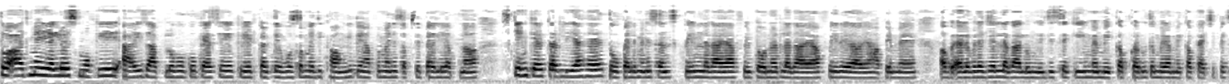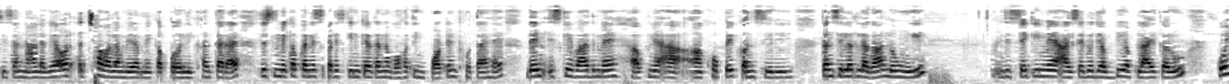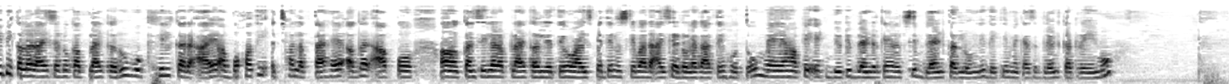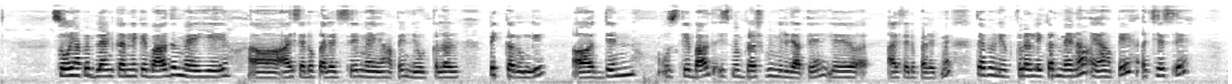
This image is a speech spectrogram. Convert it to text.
तो आज मैं येलो स्मोकी आईज आप लोगों को कैसे क्रिएट करते हैं वो सब मैं दिखाऊँगी। तो यहाँ पे मैंने सबसे पहले अपना स्किन केयर कर लिया है। तो पहले मैंने सनस्क्रीन लगाया, फिर टोनर लगाया, फिर यहाँ पे मैं अब एलोवेरा जेल लगा लूँगी, जिससे कि मैं मेकअप करूँ तो मेरा मेकअप पैची पैची सा ना लगे और अच्छा वाला मेरा मेकअप निखर कर आए। तो इस मेकअप करने से पहले स्किन केयर करना बहुत इंपॉर्टेंट होता है। देन इसके बाद मैं अपने आँखों पे कंसील कंसीलर लगा लूँगी। जिससे कि मैं आई जब भी अप्लाई करूँ कोई भी कलर आई का अप्लाई करूँ वो खिल कर आए और बहुत ही अच्छा लगता है। अगर आप कंसीलर अप्लाई कर लेते हो आईज पे दिन उसके बाद आई लगाते हो तो मैं यहाँ पे एक ब्यूटी ब्लेंडर के हेल्प से ब्लेंड कर लूँगी। देखिए मैं कैसे ब्लेंड कर रही हूँ। सो so, यहाँ पे ब्लेंड करने के बाद मैं ये आई पैलेट से मैं यहाँ पे न्यूड कलर पिक करूँगी। देन उसके बाद इसमें ब्रश भी मिल जाते हैं ये आई शेडो पैलेट में। तो पे न्यूट कलर लेकर मैं ना यहाँ पे अच्छे से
